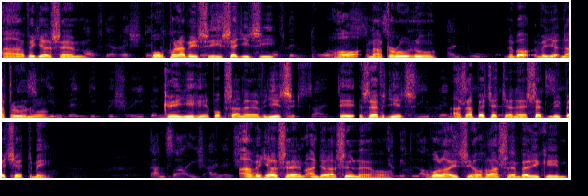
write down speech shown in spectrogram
A viděl jsem po pravici sedící ho na trůnu, nebo viděl na trůnu knihy popsané vnitř i zevnitř a zapečetěné sedmi pečetmi. A viděl jsem anděla silného, volajícího hlasem velikým,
